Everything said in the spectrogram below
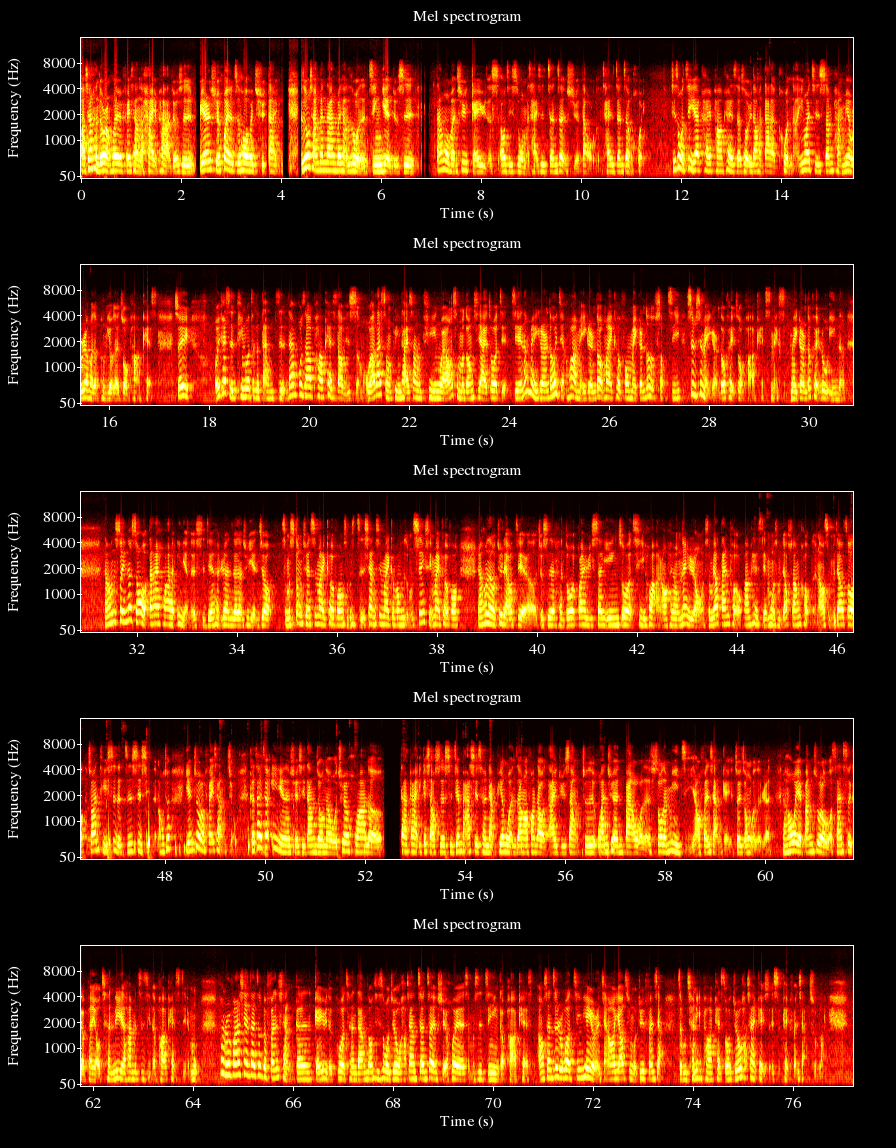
好像很多人会非常的害怕，就是别人学会了之后会取代你。可是我想跟大家分享，这是我的经验，就是当我们去给予的时候，其实我们才是真正学到了，才是真正会。其实我自己在开 podcast 的时候遇到很大的困难，因为其实身旁没有任何的朋友在做 podcast，所以我一开始听过这个单字，但不知道 podcast 到底是什么。我要在什么平台上听？我要用什么东西来做剪接？那每个人都会讲话，每一个人都有麦克风，每个人都有手机，是不是每个人都可以做 podcast？每每个人都可以录音呢？然后，所以那时候我大概花了一年的时间，很认真的去研究什么是动圈式麦克风，什么是指向性麦克风，是什么新型麦克风。然后呢，我去了解了，就是很多关于声音做气化，然后还有内容，什么叫单口 podcast 节目，什么叫双口的，然后什么叫做专题式的知识型的，然后就研究了非常久。可在这一年的学习当中呢，我却花了。大概一个小时的时间，把它写成两篇文章，然后放在我的 IG 上，就是完全把我的所有的秘籍，然后分享给追踪我的人。然后我也帮助了我三四个朋友成立了他们自己的 Podcast 节目。那我就发现，在这个分享跟给予的过程当中，其实我觉得我好像真正学会了什么是经营个 Podcast。然后甚至如果今天有人想要邀请我去分享怎么成立 Podcast，我觉得我好像也可以随时可以分享出来。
